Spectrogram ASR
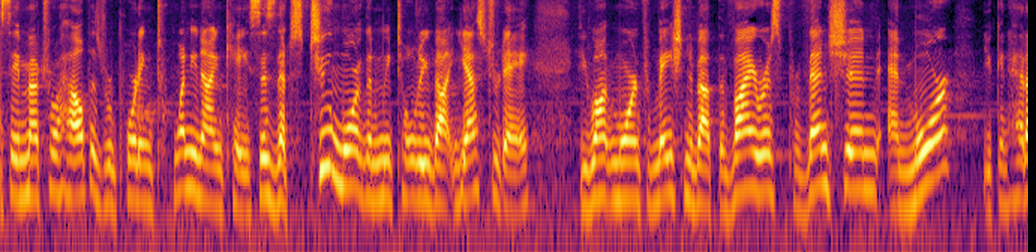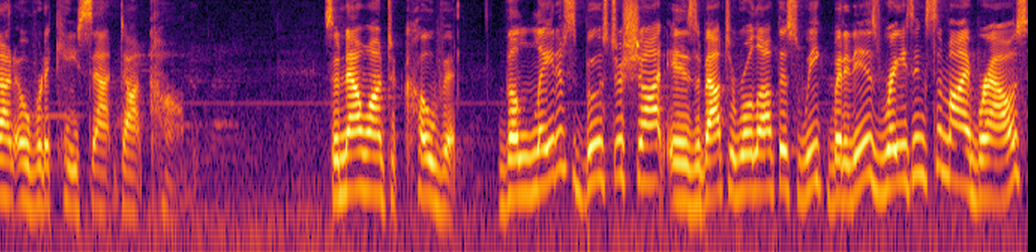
SA Metro Health is reporting 29 cases. That's two more than we told you about yesterday. If you want more information about the virus, prevention, and more, you can head on over to ksat.com. So now on to COVID. The latest booster shot is about to roll out this week, but it is raising some eyebrows.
